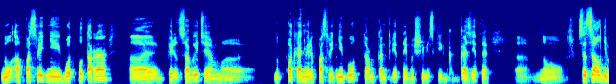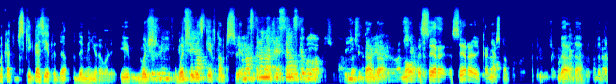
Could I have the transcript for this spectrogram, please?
Ну, а в последний год-полтора э, перед событием э, ну, по крайней мере, в последний год там конкретные большевистские газеты, э, ну, социал-демократические газеты доминировали, и ну, больш... большевистские в том числе. У нас страна христианская была, да, да, да. Но СССР, СССР, конечно, да, да, да, да.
